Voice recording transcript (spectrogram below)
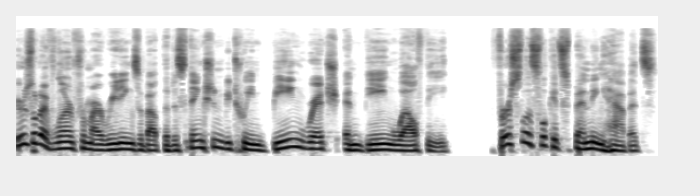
Here's what I've learned from my readings about the distinction between being rich and being wealthy. First, let's look at spending habits.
